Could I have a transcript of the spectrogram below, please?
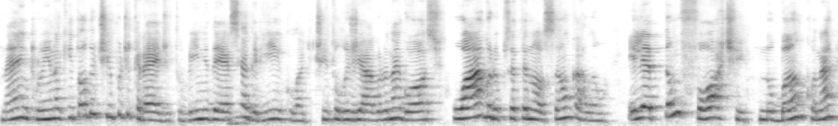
né, incluindo aqui todo tipo de crédito, BNDES agrícola, títulos de agronegócio. O agro, para você ter noção, Carlão, ele é tão forte no banco, né,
